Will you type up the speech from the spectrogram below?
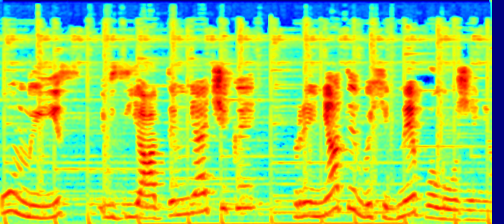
униз, взяти м'ячики, прийняти вихідне положення.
